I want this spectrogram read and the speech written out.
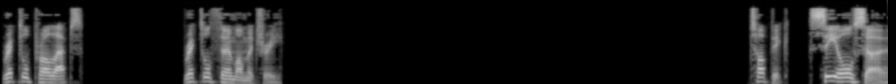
Rectal prolapse. Rectal thermometry. Topic. See also.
